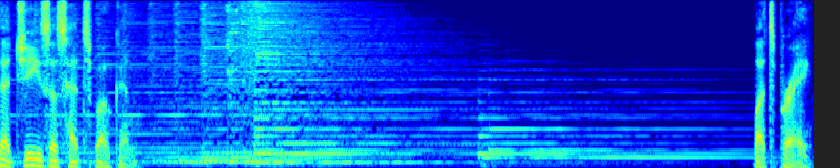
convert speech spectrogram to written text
that Jesus had spoken. Let's pray.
